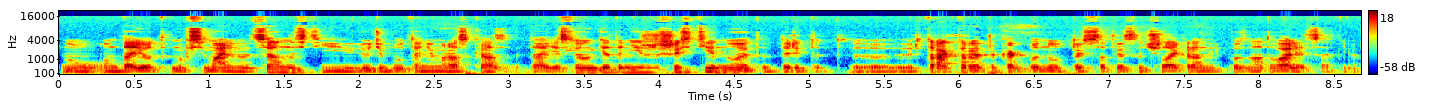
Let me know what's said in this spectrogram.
ну, он дает максимальную ценность, и люди будут о нем рассказывать. Да, если он где-то ниже 6, ну, это э, ретрактор, это как бы, ну, то есть, соответственно, человек рано или поздно отвалится от него.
